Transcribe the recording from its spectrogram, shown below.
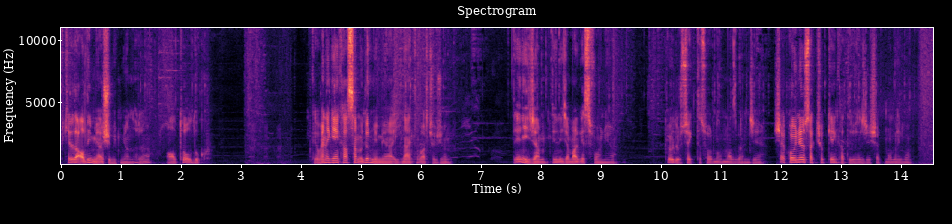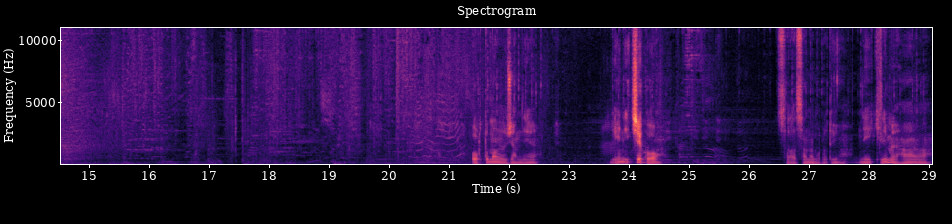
Bir kere de alayım ya şu büyük milyonları. 6 olduk. Ben gank atsam ölür müyüm ya? Ignite'ı var çocuğun. Deneyeceğim. Deneyeceğim. Agresif oynuyor. Ölürsek de sorun olmaz bence. Şak oynuyorsak çok gank atıyoruz acı. Şakın olayı bu. Korktum lan öleceğim diye. Yeni içecek o. Sağ sana vur diyor. Ne ikili mi? Ha.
